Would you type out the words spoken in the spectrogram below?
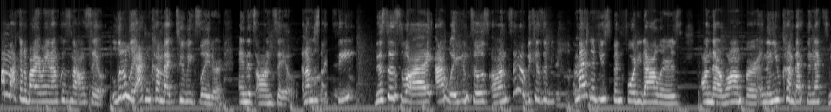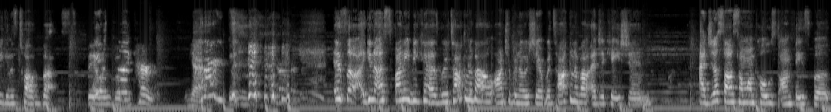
I'm not gonna buy it right now because it's not on sale. Literally, I can come back two weeks later and it's on sale, and I'm just like, see, this is why I wait until it's on sale. Because if imagine if you spend forty dollars on that romper and then you come back the next week and it's twelve bucks feelings will be hurt. Yeah. and so, you know, it's funny because we're talking about entrepreneurship, we're talking about education. I just saw someone post on Facebook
